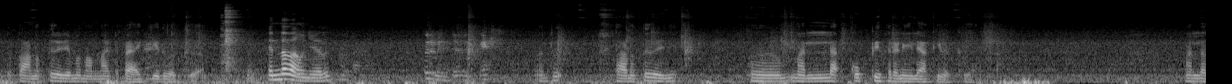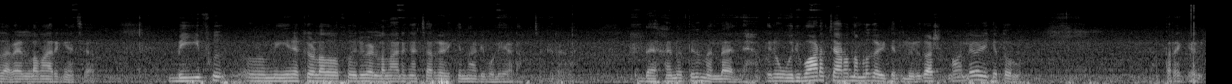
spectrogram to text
ഇത് തണുത്ത് കഴിയുമ്പോൾ നന്നായിട്ട് പാക്ക് ചെയ്ത് വെക്കുക. എന്നതാ കുഞ്ഞത് എന്നിട്ട് തണുത്ത് കഴിഞ്ഞ് നല്ല കുപ്പി ഭരണിയിലാക്കി വെക്കുക. നല്ലതാണ് വെള്ള നാരങ്ങ അച്ചാർ. ബീഫ് മീനൊക്കെ ഉള്ള ദിവസം ഒരു വെള്ള നാരങ്ങ അച്ചാർ കഴിക്കുന്ന അടിപൊളിയാണ് ചക്കരകളെ. ദഹനത്തിന് നല്ലതല്ലേ. പിന്നെ ഒരുപാട് അച്ചാറും നമ്മൾ കഴിക്കത്തില്ല. ഒരു കഷ്ണമല്ലേ കഴിക്കത്തുള്ളൂ. അത്രയൊക്കെയാണ്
